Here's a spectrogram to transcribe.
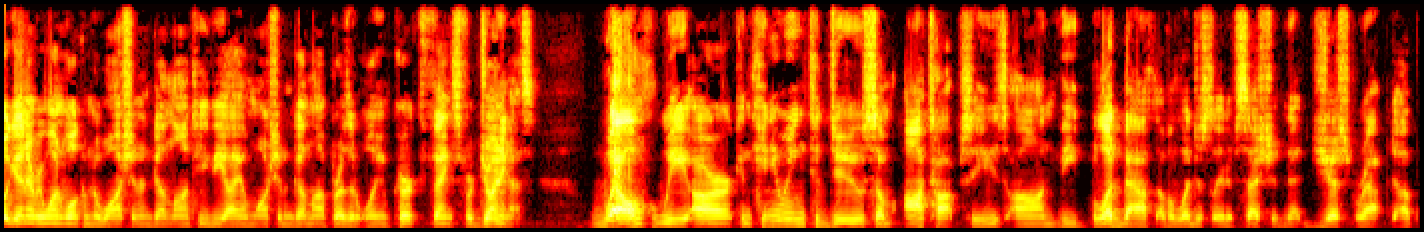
again, everyone. Welcome to Washington Gun Law TV. I am Washington Gun Law President William Kirk. Thanks for joining us. Well, we are continuing to do some autopsies on the bloodbath of a legislative session that just wrapped up.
